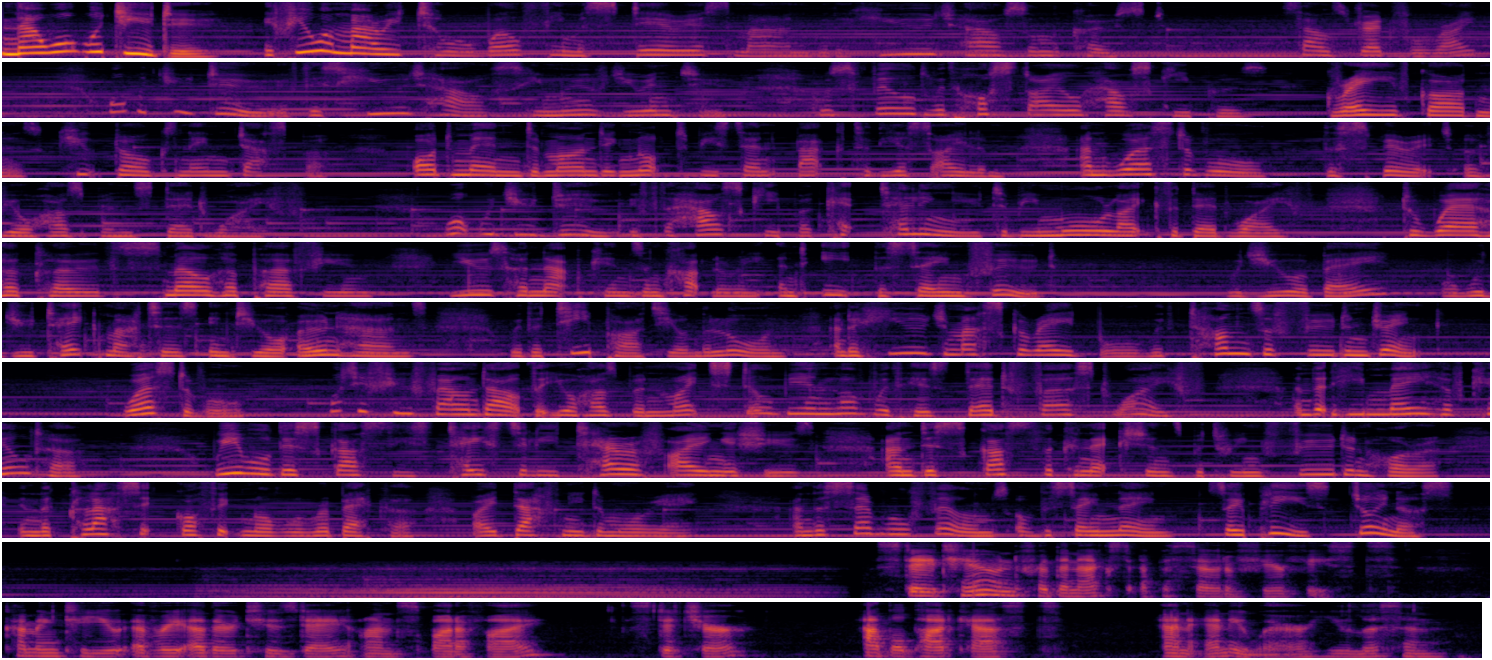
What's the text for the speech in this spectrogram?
Now, what would you do if you were married to a wealthy, mysterious man with a huge house on the coast? Sounds dreadful, right? What would you do if this huge house he moved you into was filled with hostile housekeepers, grave gardeners, cute dogs named Jasper, odd men demanding not to be sent back to the asylum, and worst of all, the spirit of your husband's dead wife? What would you do if the housekeeper kept telling you to be more like the dead wife, to wear her clothes, smell her perfume, use her napkins and cutlery, and eat the same food? Would you obey, or would you take matters into your own hands with a tea party on the lawn and a huge masquerade ball with tons of food and drink? Worst of all, what if you found out that your husband might still be in love with his dead first wife and that he may have killed her? We will discuss these tastily terrifying issues and discuss the connections between food and horror in the classic Gothic novel Rebecca by Daphne du Maurier and the several films of the same name. So please join us. Stay tuned for the next episode of Fear Feasts, coming to you every other Tuesday on Spotify, Stitcher, Apple Podcasts, and anywhere you listen.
